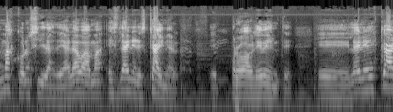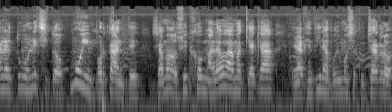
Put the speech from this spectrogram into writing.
Más conocidas de Alabama es Liner Skyner, eh, probablemente. Eh, Liner Skyner tuvo un éxito muy importante llamado Sweet Home Alabama, que acá en Argentina pudimos escucharlo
